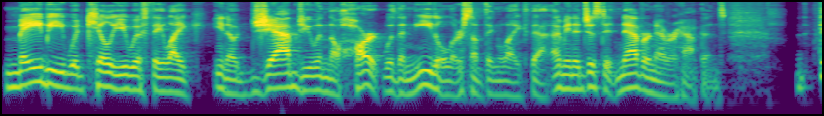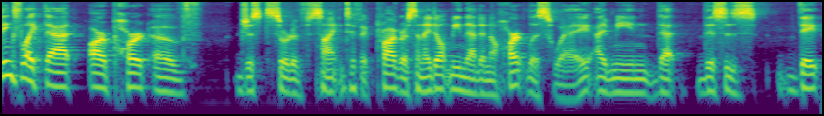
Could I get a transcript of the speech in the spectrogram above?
maybe would kill you if they like you know jabbed you in the heart with a needle or something like that. I mean it just it never never happens. Things like that are part of just sort of scientific progress and i don't mean that in a heartless way. I mean that this is they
